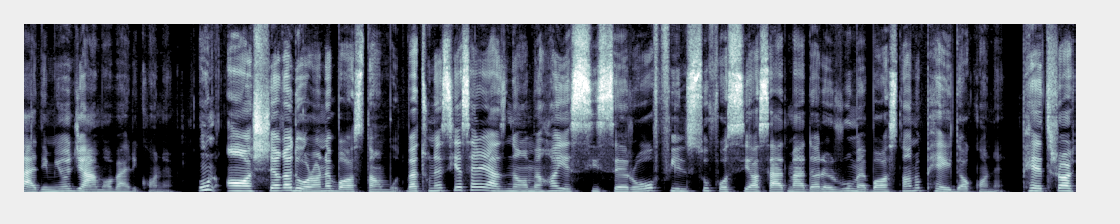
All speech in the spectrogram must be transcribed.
قدیمی رو جمع آوری کنه. اون عاشق دوران باستان بود و تونست یه سری از نامه های سیسرو، فیلسوف و سیاستمدار روم باستان رو پیدا کنه. پترارک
